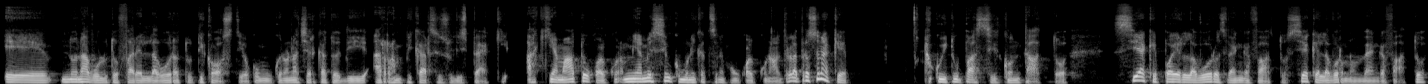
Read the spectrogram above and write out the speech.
e non ha voluto fare il lavoro a tutti i costi o comunque non ha cercato di arrampicarsi sugli specchi, ha chiamato qualcuno, mi ha messo in comunicazione con qualcun altro. La persona che, a cui tu passi il contatto, sia che poi il lavoro venga fatto, sia che il lavoro non venga fatto,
